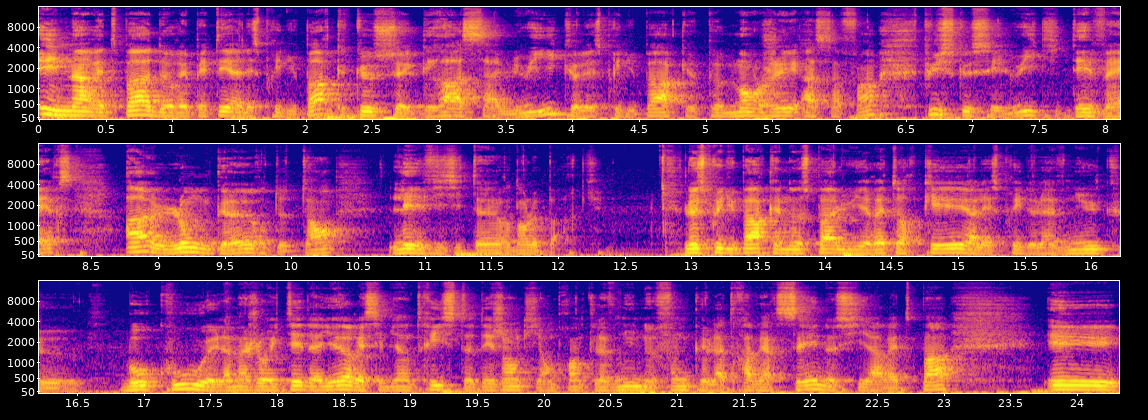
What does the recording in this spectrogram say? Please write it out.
Il n'arrête pas de répéter à l'esprit du parc que c'est grâce à lui que l'esprit du parc peut manger à sa faim, puisque c'est lui qui déverse à longueur de temps les visiteurs dans le parc. L'esprit du parc n'ose pas lui rétorquer à l'esprit de l'avenue que beaucoup, et la majorité d'ailleurs, et c'est bien triste, des gens qui empruntent l'avenue ne font que la traverser, ne s'y arrêtent pas, et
